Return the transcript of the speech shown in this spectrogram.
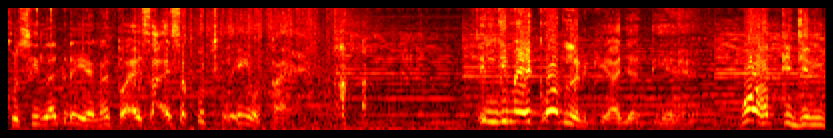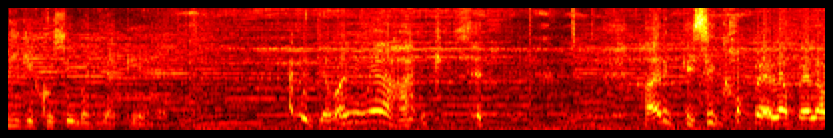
खुशी लग रही है ना तो ऐसा ऐसा कुछ नहीं होता है। ज़िंदगी में एक और लड़की आ जाती है। वो आपकी ज़िंदगी की खुशी बन जाती है। अरे जवानी में हर किसी हर किसी को पहला पहला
